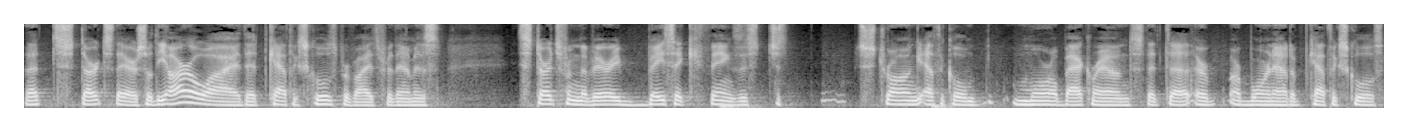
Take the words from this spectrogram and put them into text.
That starts there. So the ROI that Catholic schools provides for them is starts from the very basic things. It's just strong ethical, moral backgrounds that uh, are are born out of Catholic schools.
